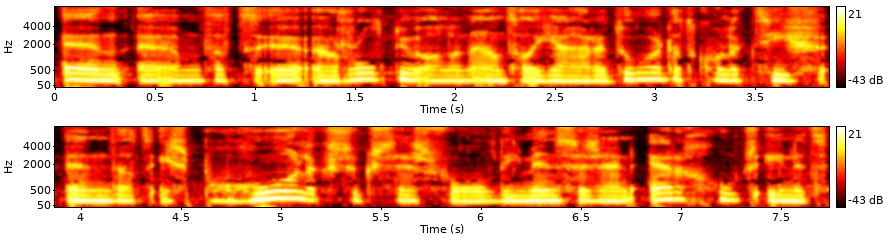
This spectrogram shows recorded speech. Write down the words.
En um, dat uh, rolt nu al een aantal jaren door, dat collectief. En dat is behoorlijk succesvol. Die mensen zijn erg goed in het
